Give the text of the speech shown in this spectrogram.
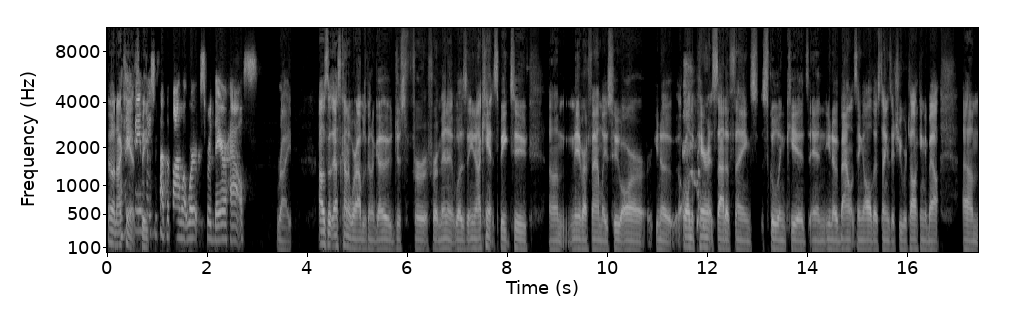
No, and I, I can't speak. Just have to find what works for their house. Right. I was that's kind of where I was going to go just for for a minute was you know I can't speak to um, many of our families who are you know on the parent side of things schooling kids and you know balancing all those things that you were talking about um,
